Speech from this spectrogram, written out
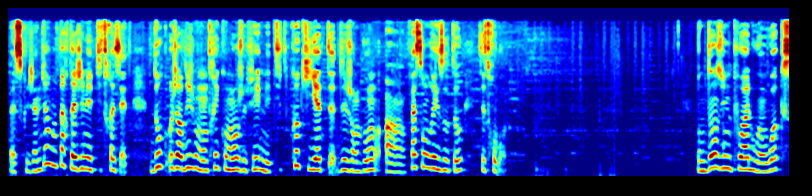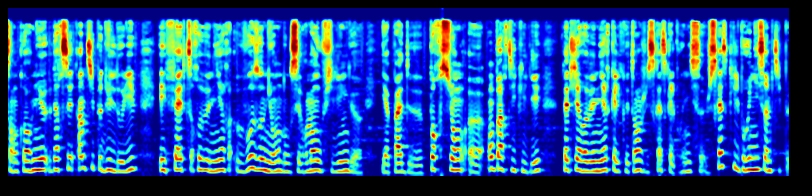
parce que j'aime bien vous partager mes petites recettes. Donc aujourd'hui je vais vous montrer comment je fais mes petites coquillettes de jambon en façon risotto, c'est trop bon. Donc dans une poêle ou un wok, c'est encore mieux, versez un petit peu d'huile d'olive et faites revenir vos oignons. Donc c'est vraiment au feeling, il euh, n'y a pas de portion euh, en particulier. Faites-les revenir quelques temps jusqu'à ce qu'elles brunissent, jusqu'à ce qu'ils brunissent un petit peu.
